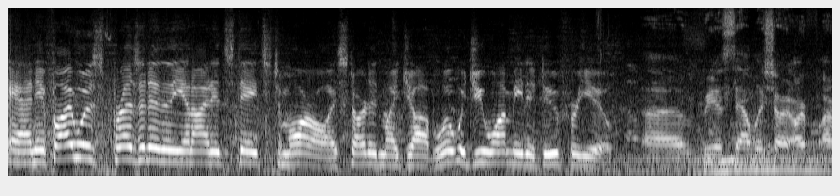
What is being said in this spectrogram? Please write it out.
and if I was president of the United States tomorrow, I started my job, what would you want me to do for you? Uh, reestablish our, our, our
